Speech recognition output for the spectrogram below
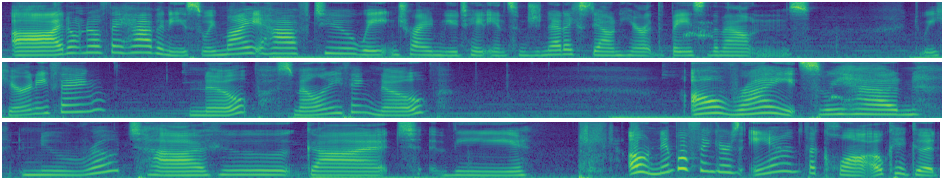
Uh, I don't know if they have any, so we might have to wait and try and mutate in some genetics down here at the base of the mountains. Do we hear anything? Nope. Smell anything? Nope. Alright, so we had Nurota who got the... Oh, Nimble Fingers and the Claw. Okay, good.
